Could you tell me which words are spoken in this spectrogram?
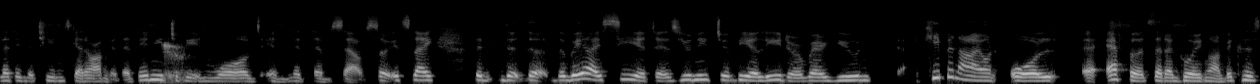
letting the teams get on with it they need yeah. to be involved in it themselves so it's like the, the the the way i see it is you need to be a leader where you keep an eye on all efforts that are going on because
